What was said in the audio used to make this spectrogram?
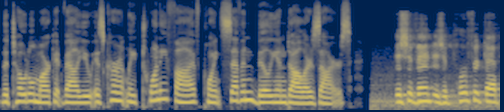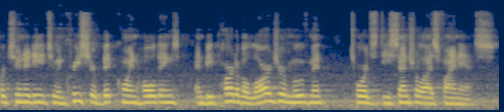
The total market value is currently $25.7 billion ZARs. This event is a perfect opportunity to increase your Bitcoin holdings and be part of a larger movement towards decentralized finance.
